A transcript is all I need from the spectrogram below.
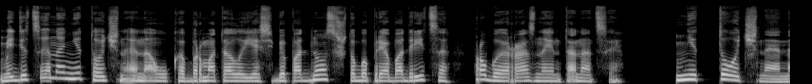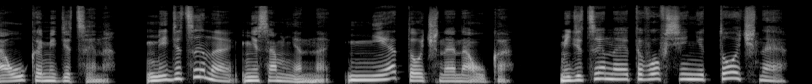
«Медицина — неточная наука», — бормотала я себе под нос, чтобы приободриться, пробуя разные интонации. «Неточная наука медицина». Медицина, несомненно, неточная наука. Медицина — это вовсе не точная.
